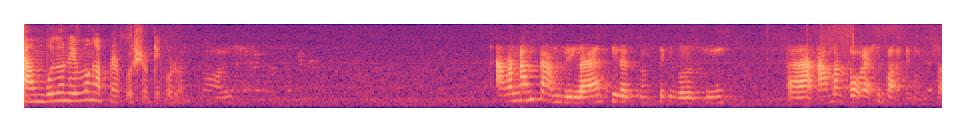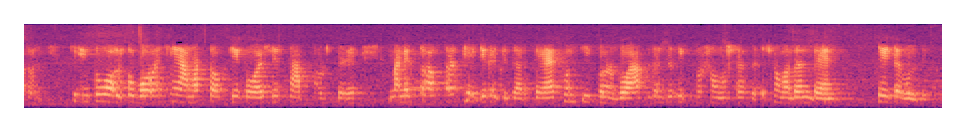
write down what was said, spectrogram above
নাম বলুন এবং আপনার প্রশ্নটি করুন। আমার নাম তানজিলা সিরাজগঞ্জ থেকে বলছি। আমার বয়স বাষট্টি বছর। কিন্তু অল্প বয়সে আমার ত্বকে বয়সের চাপ পড়ছে। মানে ত্বকটা ফেটে ফেটে যাচ্ছে। এখন কি করব? আপনার যদি কোনো সমস্যা সমাধান দেন। সেটা বলতেছি।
